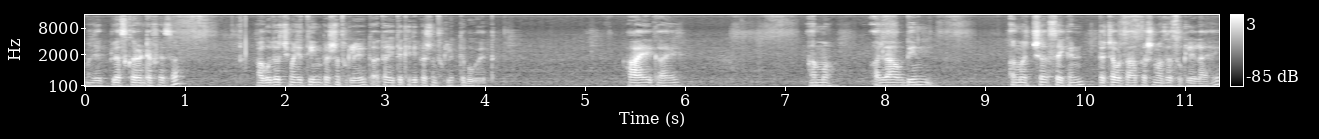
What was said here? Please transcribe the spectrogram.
म्हणजे प्लस करंट अफेअर्सचा अगोदरचे म्हणजे तीन प्रश्न चुकले आहेत आता इथे किती प्रश्न चुकलेत ते बघूयात. हा एक आहे. अम अलाउद्दीन अहमदच्या सेकंड त्याच्यावरचा हा प्रश्न माझा चुकलेला आहे.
